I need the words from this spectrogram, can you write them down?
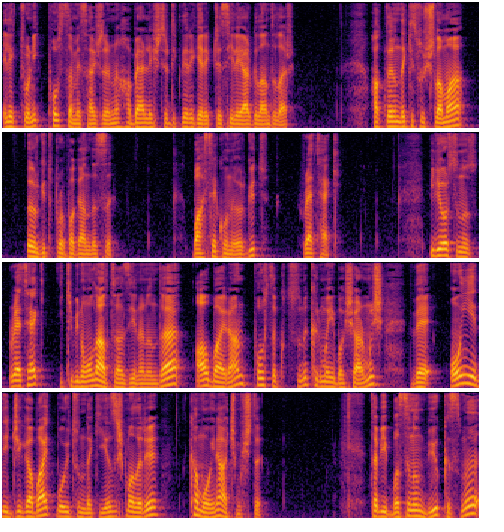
elektronik posta mesajlarını haberleştirdikleri gerekçesiyle yargılandılar. Haklarındaki suçlama örgüt propagandası. Bahse konu örgüt Red Hack. Biliyorsunuz Red Hack 2016 Haziran'ında Albayrak'ın posta kutusunu kırmayı başarmış ve 17 GB boyutundaki yazışmaları kamuoyuna açmıştı. Tabi basının büyük kısmı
